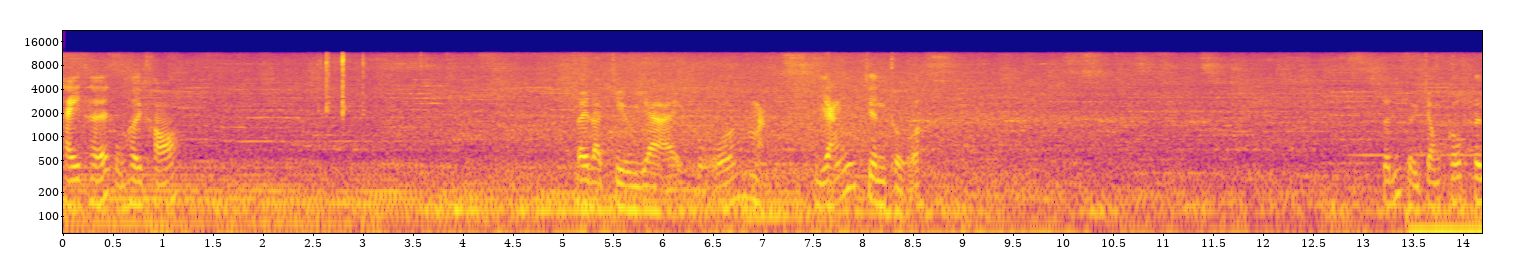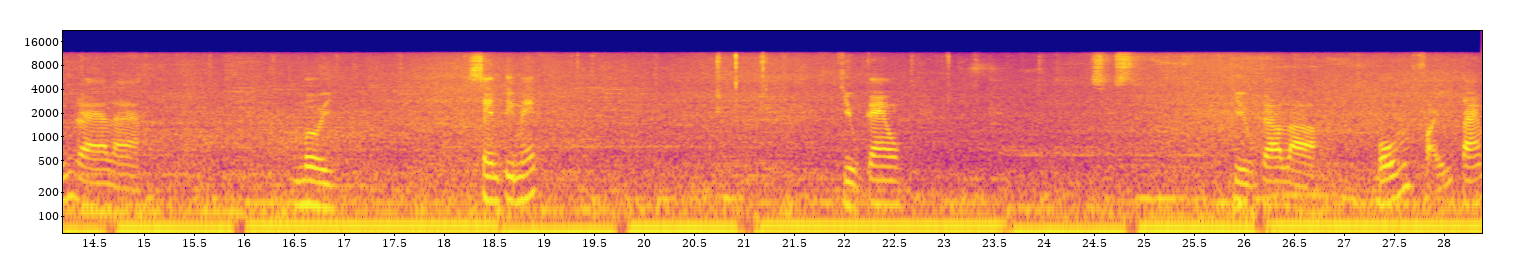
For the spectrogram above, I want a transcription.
thay thế cũng hơi khó. Đây là chiều dài của mặt gắn trên cửa. Tính từ trong cốt tính ra là 10 cm chiều cao. Chiều cao là 4,8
